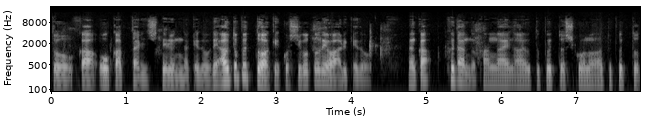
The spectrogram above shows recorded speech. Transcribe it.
トが多かったりしてるんだけどでアウトプットは結構仕事ではあるけどなんか普段の考えのアウトプット思考のアウトプットっ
